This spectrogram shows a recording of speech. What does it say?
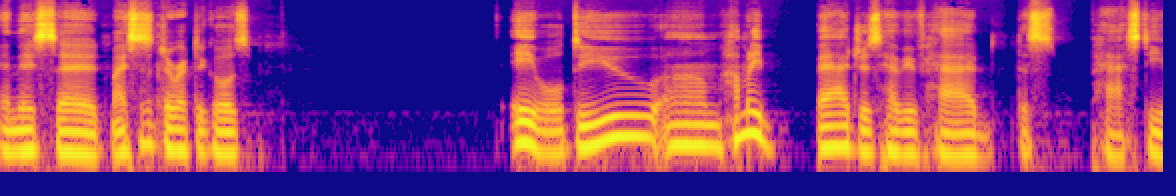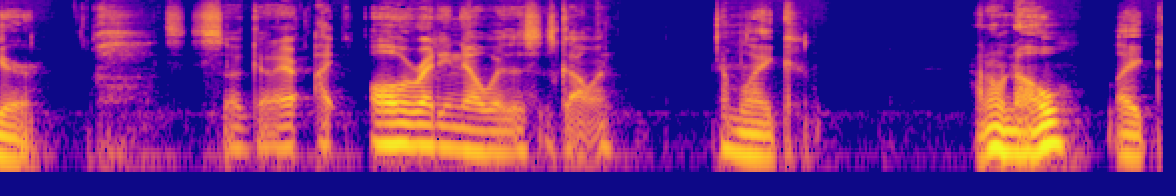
and they said my assistant director goes, Abel, do you um how many badges have you had this past year? So good. I, I already know where this is going. I'm like, I don't know, like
